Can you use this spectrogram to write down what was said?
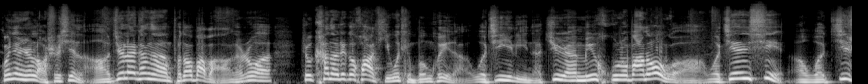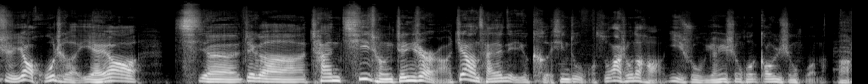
关键是老师信了啊！就来看看葡萄爸爸啊，他说就看到这个话题，我挺崩溃的。我记忆里呢，居然没胡说八道过啊！我坚信啊，我即使要胡扯，也要七呃这个掺七成真事儿啊，这样才能有可信度。俗话说得好，艺术源于生活，高于生活嘛啊！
